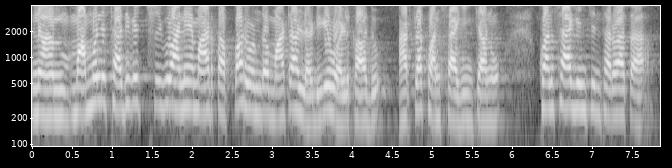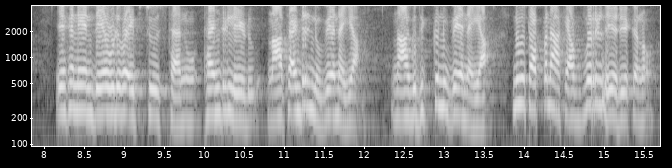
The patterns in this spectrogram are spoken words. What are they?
నా- మమ్మల్ని చదివించు అనే మాట తప్ప రెండో మాట వాళ్ళు అడిగేవాళ్ళు కాదు. అట్లా కొనసాగించాను. కొనసాగించిన తర్వాత ఇక నేను దేవుడి వైపు చూస్తాను. తండ్రి లేడు. నా తండ్రి నువ్వేనయ్యా. నాకు దిక్కు నువ్వేనయ్యా. నువ్వు తప్ప నాకు ఎవ్వరు లేరు ఇకను.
